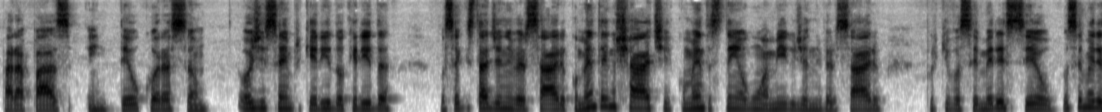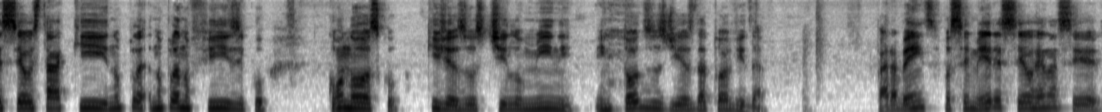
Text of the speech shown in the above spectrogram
para a paz em teu coração. Hoje sempre, querido ou querida, você que está de aniversário, comenta aí no chat, comenta se tem algum amigo de aniversário, porque você mereceu, você mereceu estar aqui no, no plano físico, conosco, que Jesus te ilumine em todos os dias da tua vida. Parabéns, você mereceu renascer.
